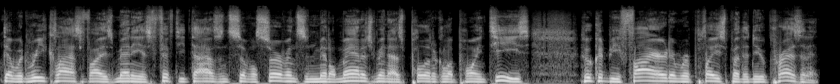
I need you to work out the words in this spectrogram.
that would reclassify as many as 50,000 civil servants and middle management as political appointees who could be fired and replaced by the new president.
